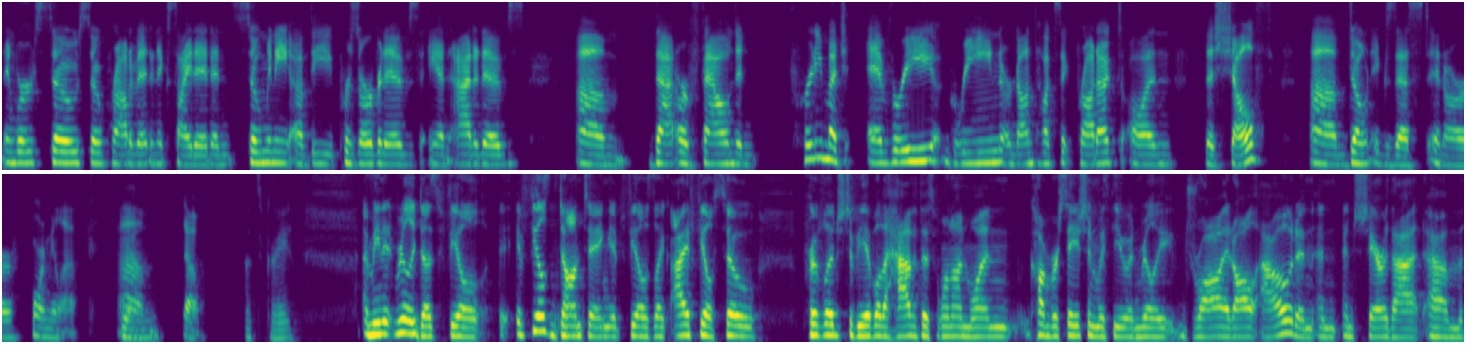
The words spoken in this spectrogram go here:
and we're so so proud of it and excited and so many of the preservatives and additives um that are found in pretty much every green or non-toxic product on the shelf um, don't exist in our formula. Yeah. Um, so that's great. I mean, it really does feel, it feels daunting. It feels like I feel so privileged to be able to have this one-on-one conversation with you and really draw it all out and and and share that. Um,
